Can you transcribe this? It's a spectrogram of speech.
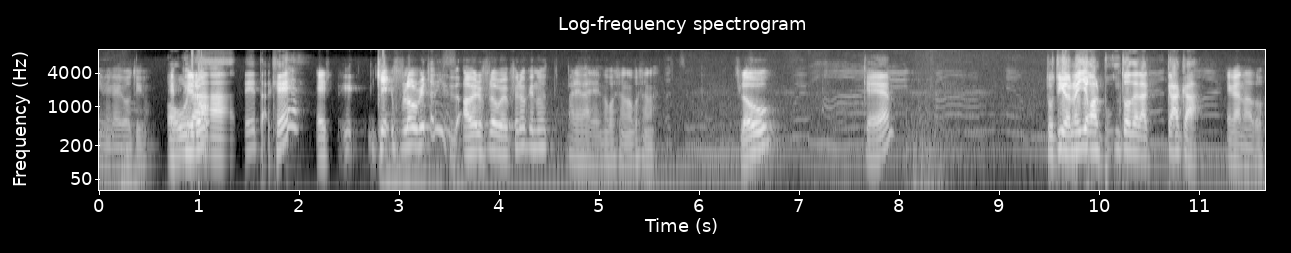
Y me caigo, tío. O Espero. una teta. ¿Qué? es- ¿Qué, Flow, ¿qué te dices? A ver, Flow, espero que no. Vale, vale, no pasa nada, no pasa nada. Flow, ¿Qué? Tu tío, no he llegado al punto de la caca. he ganado.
